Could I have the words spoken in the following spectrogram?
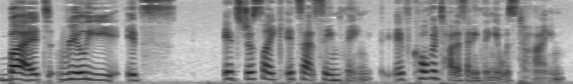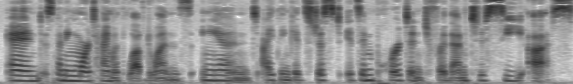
but really it's it's just like it's that same thing. If COVID taught us anything, it was time and spending more time with loved ones. And I think it's just it's important for them to see us,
